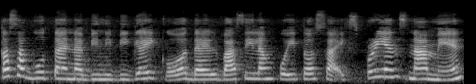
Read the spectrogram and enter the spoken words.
kasagutan na binibigay ko dahil base lang po ito sa experience namin.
